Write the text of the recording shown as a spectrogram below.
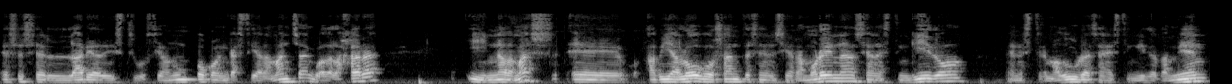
Ese es el área de distribución, un poco en Castilla-La Mancha, en Guadalajara, y nada más. Eh, había lobos antes en Sierra Morena, se han extinguido, en Extremadura se han extinguido también,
